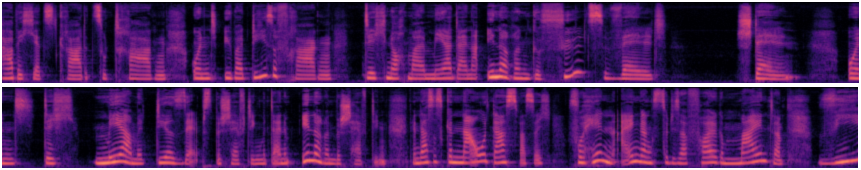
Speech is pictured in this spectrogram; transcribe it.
habe ich jetzt gerade zu tragen? Und über diese Fragen dich noch mal mehr deiner inneren Gefühlswelt stellen und dich mehr mit dir selbst beschäftigen, mit deinem Inneren beschäftigen. Denn das ist genau das, was ich vorhin eingangs zu dieser Folge meinte. Wie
